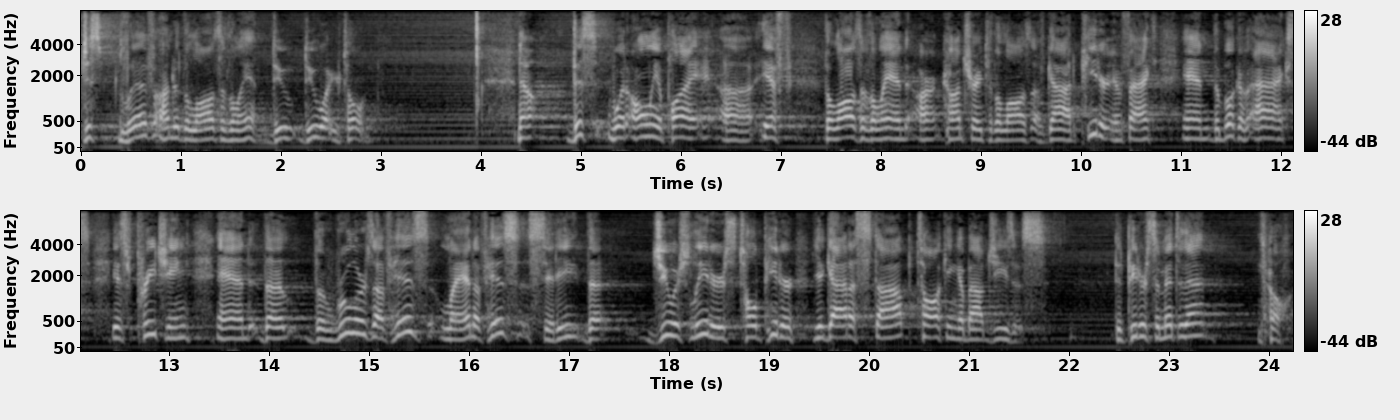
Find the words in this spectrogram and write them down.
Just live under the laws of the land. Do, do what you're told. Now, this would only apply uh, if the laws of the land aren't contrary to the laws of God. Peter, in fact, in the book of Acts, is preaching, and the, the rulers of his land, of his city, the Jewish leaders told Peter, You got to stop talking about Jesus. Did Peter submit to that? No.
